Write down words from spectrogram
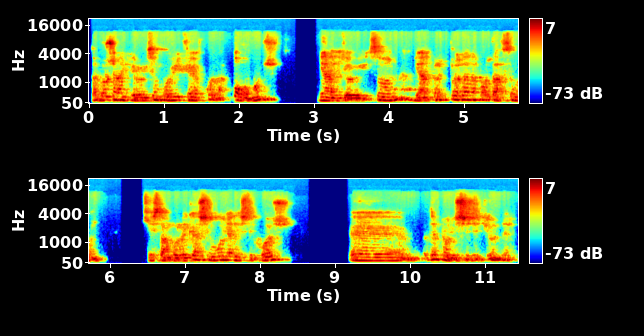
θα μπορούσαν να δικαιολογηθούν πολύ πιο εύκολα. Όμως, για να δικαιολογηθούν, για να πρέπει πρώτα να προταθούν. Και στα ογκολογικά συμβούλια δυστυχώς ε, δεν πολύ συζητιούνται.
